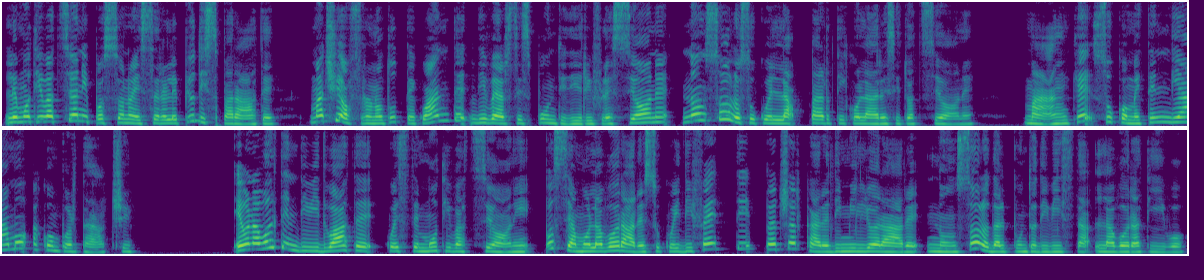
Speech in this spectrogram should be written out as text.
Le motivazioni possono essere le più disparate, ma ci offrono tutte quante diversi spunti di riflessione non solo su quella particolare situazione, ma anche su come tendiamo a comportarci. E una volta individuate queste motivazioni, possiamo lavorare su quei difetti per cercare di migliorare non solo dal punto di vista lavorativo,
